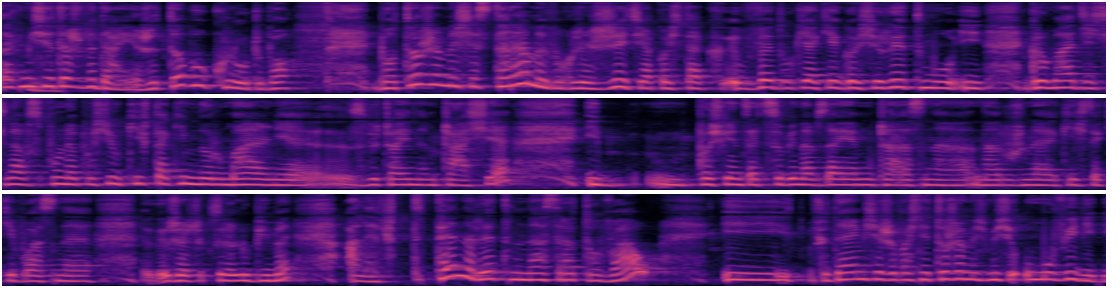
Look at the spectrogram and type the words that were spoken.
Tak mi się też wydaje, że to był klucz, bo, bo to, że my się staramy w ogóle żyć jakoś tak według jakiegoś rytmu i gromadzić na wspólne posiłki w takim normalnie, e, zwyczajnym czasie i poświęcać sobie nawzajem czas na, na różne jakieś takie własne e, rzeczy, które lubimy, ale ten rytm nas ratował i wydaje mi się, że właśnie to, że myśmy się umówili,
